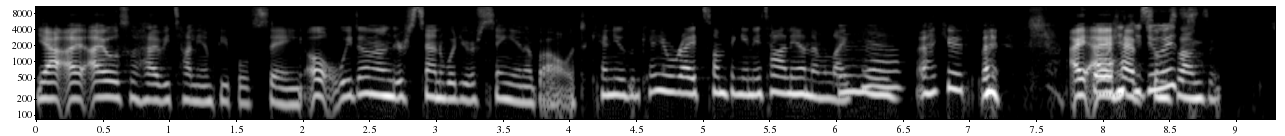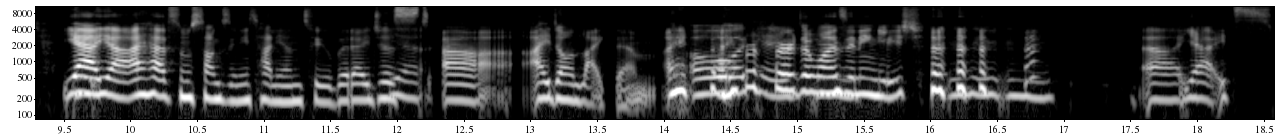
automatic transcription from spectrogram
Yeah, I, I also have Italian people saying, "Oh, we don't understand what you're singing about. Can you can you write something in Italian?" I'm like, Mhm. "Yeah, I could." I, So I have some it? songs. in- Yeah, yeah, I have some songs in Italian too, but I Yeah. just uh, I don't like them. I, Oh, I prefer the ones Mhm. in English. hmm hmm uh, yeah, it's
